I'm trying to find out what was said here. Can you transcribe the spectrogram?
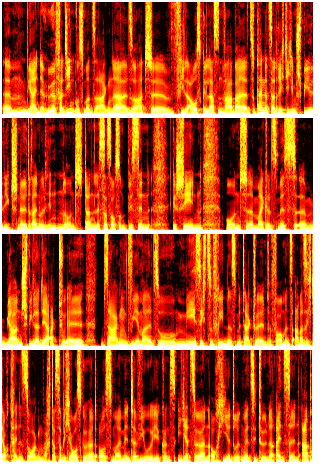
ähm, ja in der Höhe verdient, muss man sagen. Ne? Also hat äh, viel ausgelassen, war aber zu keiner Zeit richtig im Spiel, liegt schnell 3-0 hinten und dann lässt das auch so ein bisschen geschehen. Und äh, Michael Smith, ähm, ja, ein Spieler, der aktuell, sagen wir mal so, mäßig zufrieden ist mit der aktuellen Performance, aber sich da auch keine Sorgen macht. Das habe ich rausgehört aus meinem Interview. Ihr könnt es jetzt hören. Auch hier drücken wir jetzt die Töne einzeln ab.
